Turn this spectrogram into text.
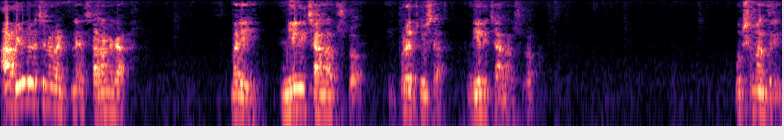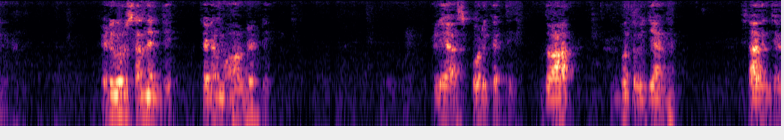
ఆ బెయిల్ వచ్చిన వెంటనే సడన్గా మరి నీలి ఛానల్స్లో ఇప్పుడే చూసా నీలి ఛానల్స్లో ముఖ్యమంత్రి ఎడుగురు సందంటి జగన్మోహన్ రెడ్డి ఇలియాస్ కోడికత్తి ద్వారా అద్భుత విజయాన్ని సాధించిన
